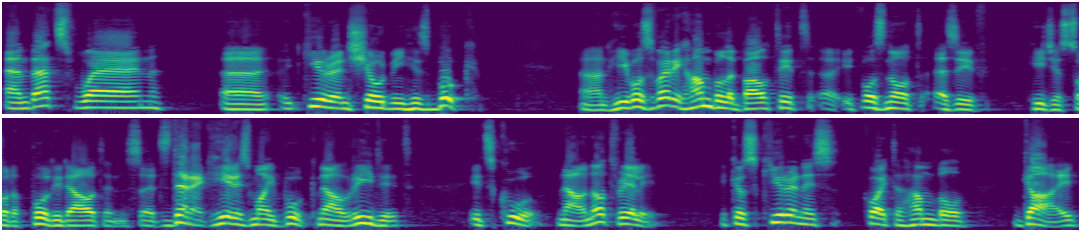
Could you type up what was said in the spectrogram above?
And that's when uh, Kieren showed me his book. And he was very humble about it. Uh, it was not as if he just sort of pulled it out and said, Zdenek, here is my book. Now read it. It's cool. Now, not really. Because Kieren is quite a humble guy.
